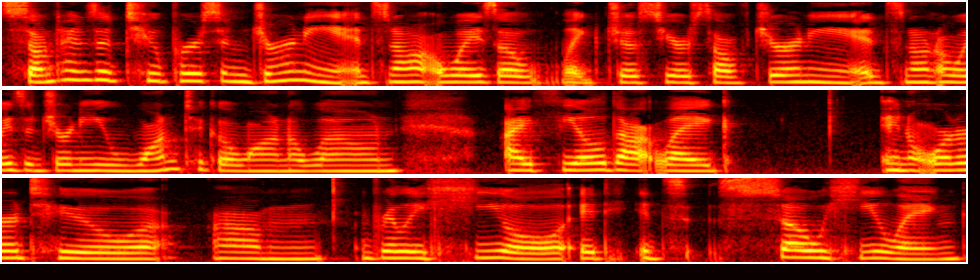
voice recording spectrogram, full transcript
sometimes a two person journey. It's not always a like just yourself journey. It's not always a journey you want to go on alone. I feel that like in order to um, really heal, it it's so healing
